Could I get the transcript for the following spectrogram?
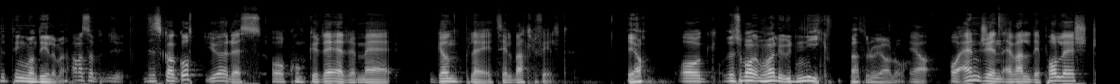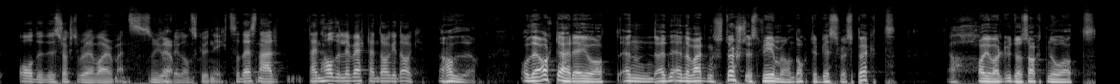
det ting man dealer med. Ja, altså, det skal godt gjøres å konkurrere med gunplay til Battlefield. Ja. Og, Det en veldig unik Battle Royale òg. ja, og engine er veldig polished, og det er destructible environments som gjorde Ja. det ganske unikt. Så det er sånn her, den hadde levert en dag i dag. Jeg hadde det. Og det artige her er jo at en, en en av verdens største streamere, Dr. Disrespect, Ja. har jo vært ute og sagt nå at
